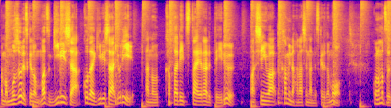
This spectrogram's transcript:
まあ、文字通りですけどまずギリシャ古代ギリシャよりあの語り伝えられている、まあ、神話神の話なんですけれどもこのまず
